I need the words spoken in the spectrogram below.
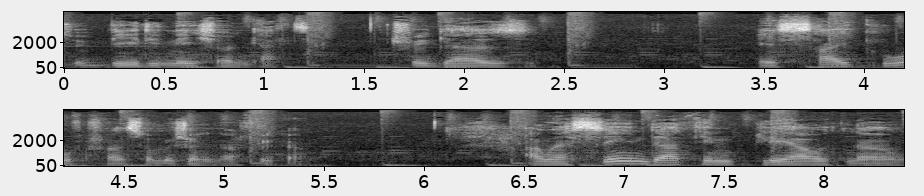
to be the nation that triggers a cycle of transformation in Africa. And we're seeing that thing play out now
